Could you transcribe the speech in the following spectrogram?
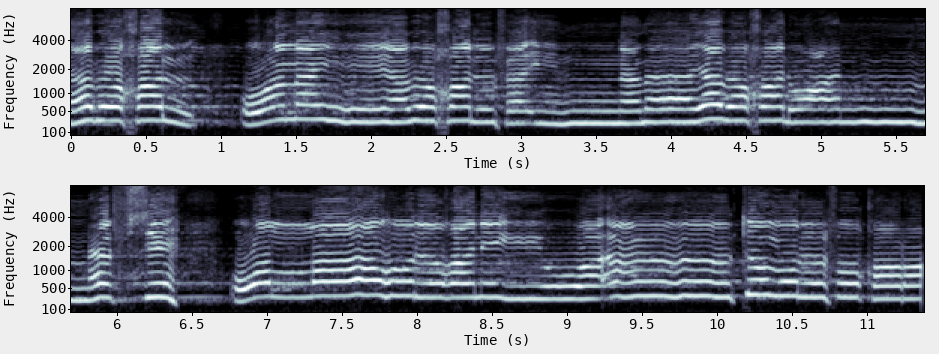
يبخل ومن يبخل فإنما يبخل عن نفسه. والله الغني وأنتم الفقراء.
